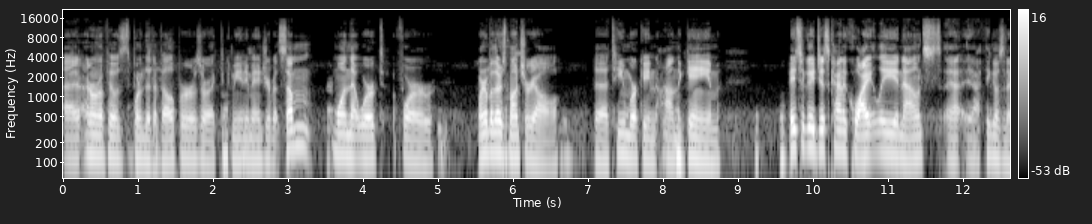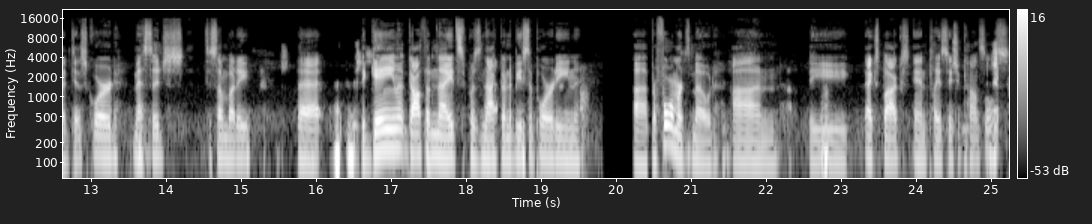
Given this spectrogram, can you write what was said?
I, I don't know if it was one of the developers or like the community manager, but someone that worked for Warner Brothers Montreal, the team working on the game, basically just kind of quietly announced. Uh, I think it was in a Discord message to somebody that the game Gotham Knights was not going to be supporting uh, performance mode on the Xbox and PlayStation consoles,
